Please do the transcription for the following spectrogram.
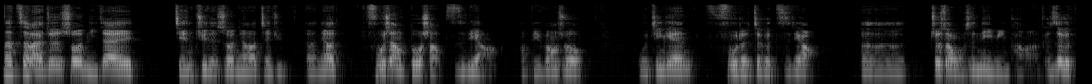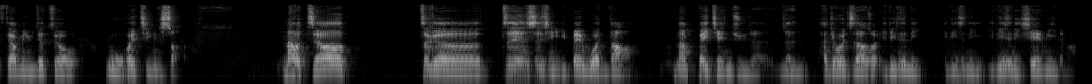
那再来就是说，你在检举的时候，你要检举呃，你要附上多少资料啊？比方说，我今天附的这个资料，呃，就算我是匿名好了，可是这个资料明明就只有我会经手，那我只要这个这件事情一被问到。那被检举的人，他就会知道说，一定是你，一定是你，一定是你泄密的嘛。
